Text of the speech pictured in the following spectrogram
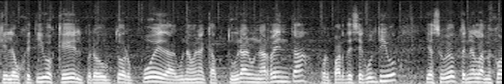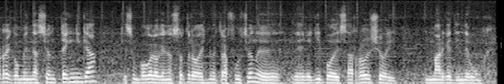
que el objetivo es que el productor pueda de alguna manera capturar una renta por parte de ese cultivo y a su vez obtener la mejor recomendación técnica, que es un poco lo que nosotros es nuestra función desde, el equipo de desarrollo y, y marketing de Bunge.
